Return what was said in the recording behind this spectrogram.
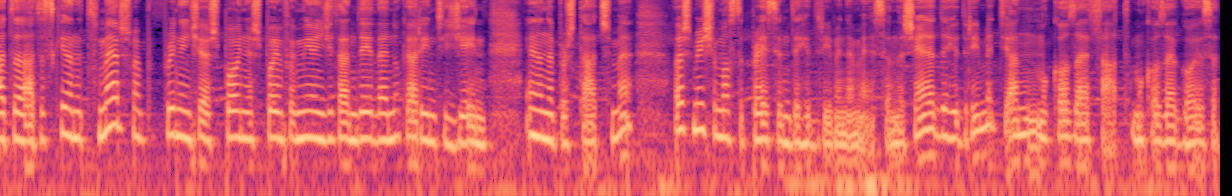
atë atë skenën e tmerrshme për prindin që e shpojnë, e shpojnë fëmijën gjithandej dhe nuk arrijnë të gjejnë enën e përshtatshme, është mirë që mos të presim dehidrimin e mesëm. Dhe shenjat e dehidrimit janë mukoza e thatë, mukoza e gojës e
